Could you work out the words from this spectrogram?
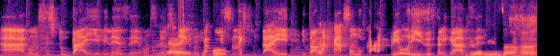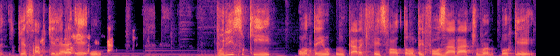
a, vamos estudar ele, né, Zé? Vamos dizer, o é, técnico tá tipo, tá começando a estudar ele. Então a é, marcação do cara prioriza, tá ligado? Prioriza, aham. Porque sabe que ele é. Ele... Por isso que ontem um cara que fez falta ontem que foi o Zarate, mano. Por quê?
